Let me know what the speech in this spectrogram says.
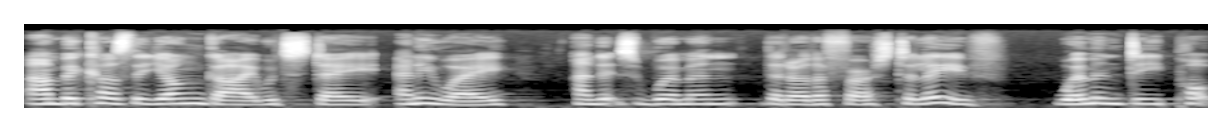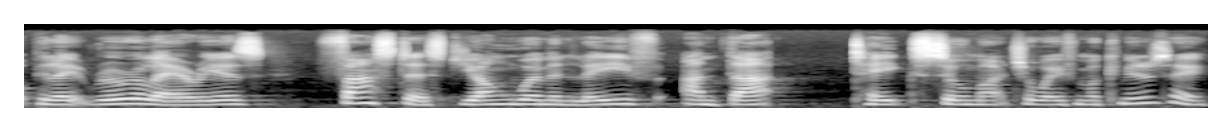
and because the young guy would stay anyway, and it's women that are the first to leave. Women depopulate rural areas fastest. Young women leave, and that takes so much away from a community.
